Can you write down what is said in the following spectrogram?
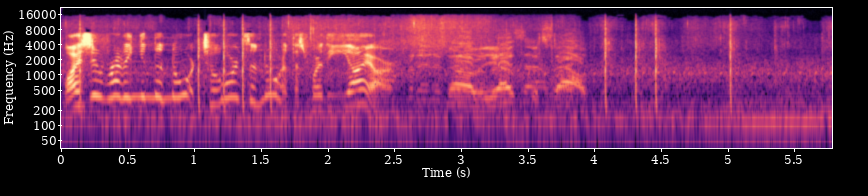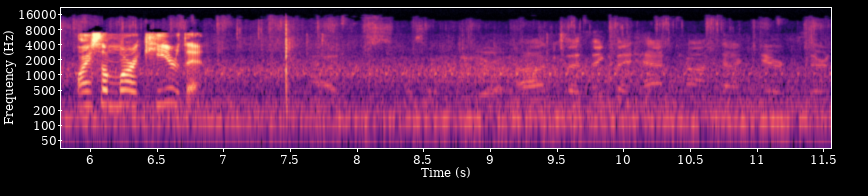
Why is it running in the north, towards the north? That's where the EI are. No, the yes, the south. Why is the mark here then? Because I think they had contact here. 'cause there's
